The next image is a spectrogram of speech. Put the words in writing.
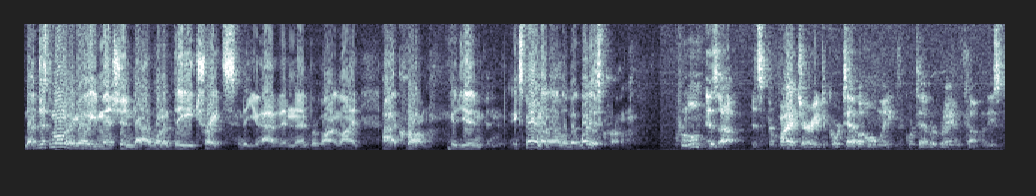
Now, just a moment ago, you mentioned uh, one of the traits that you have in the Brevant line, uh, Qrome. Could you expand on that a little bit? What is Qrome? Qrome is a, it's proprietary to Corteva only, the Corteva brand companies.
